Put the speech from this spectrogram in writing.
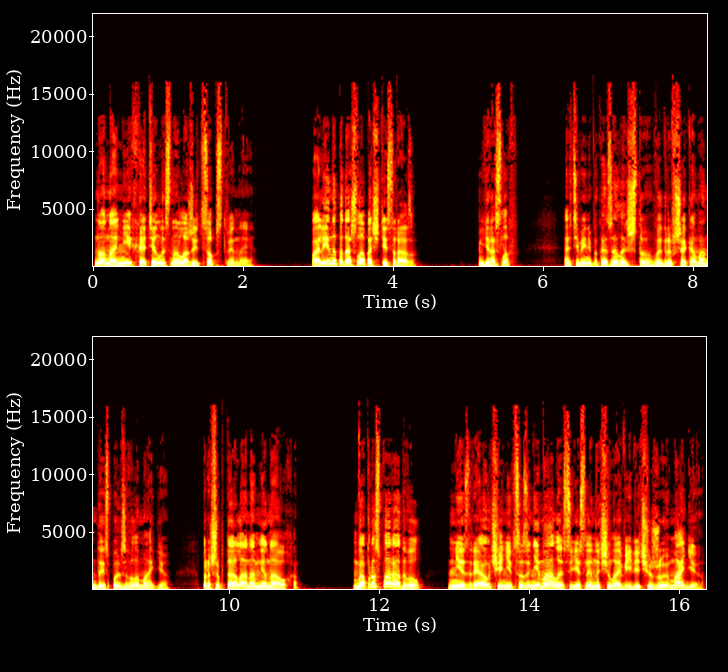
но на них хотелось наложить собственные. Полина подошла почти сразу. «Ярослав, а тебе не показалось, что выигравшая команда использовала магию?» Прошептала она мне на ухо. Вопрос порадовал. Не зря ученица занималась, если начала видеть чужую магию.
